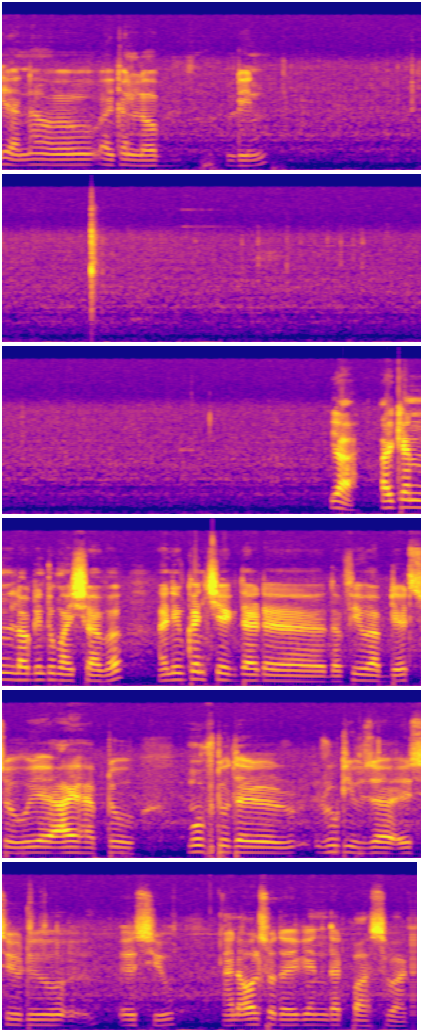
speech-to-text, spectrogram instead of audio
yeah now I can log in. Yeah I can log into my server and you can check that uh, the few updates. So we, I have to move to the root user sudo su and also the again that password.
